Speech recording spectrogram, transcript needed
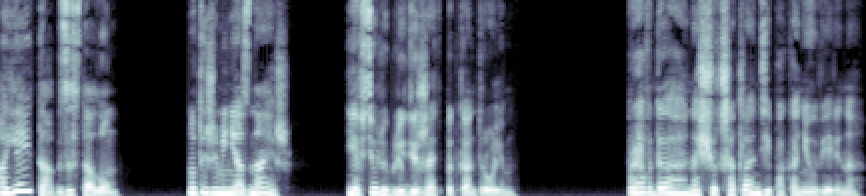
А я и так за столом. Но ты же меня знаешь. Я все люблю держать под контролем. Правда, насчет Шотландии пока не уверена.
